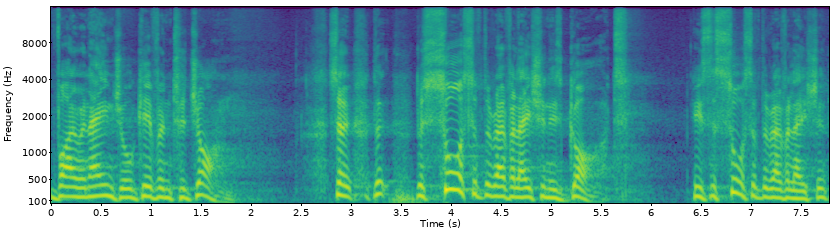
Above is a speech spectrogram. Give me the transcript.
via an angel given to John. So the, the source of the revelation is God. He's the source of the revelation.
